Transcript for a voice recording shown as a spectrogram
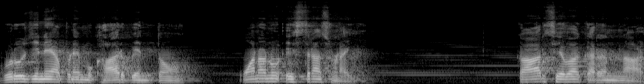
ਗੁਰੂ ਜੀ ਨੇ ਆਪਣੇ ਮੁਖਾਰ ਬਿੰਦ ਤੋਂ ਉਹਨਾਂ ਨੂੰ ਇਸ ਤਰ੍ਹਾਂ ਸੁਣਾਈ। ਕਾਰ ਸੇਵਾ ਕਰਨ ਨਾਲ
